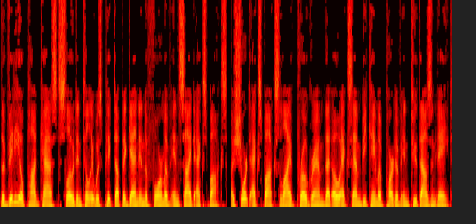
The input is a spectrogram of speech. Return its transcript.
The video podcast slowed until it was picked up again in the form of Inside Xbox, a short Xbox Live program that OXM became a part of in 2008.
